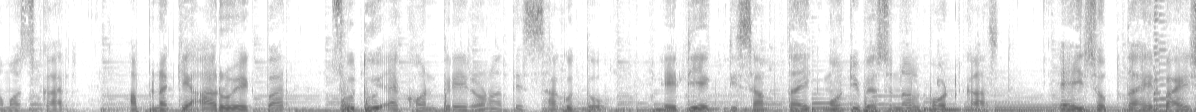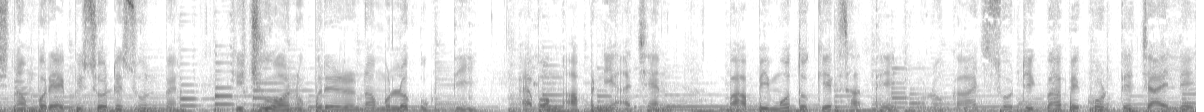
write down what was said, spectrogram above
নমস্কার। আপনাকে আরও একবার শুধু এখন প্রেরণাতে স্বাগত। এটি একটি সাপ্তাহিক মোটিভেশনাল পডকাস্ট। এই সপ্তাহের বাইশ নম্বর এপিসোডে শুনবেন কিছু অনুপ্রেরণামূলক উক্তি এবং আপনি আছেন বাপি মোদকের সাথে। কোনো কাজ সঠিকভাবে করতে চাইলে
